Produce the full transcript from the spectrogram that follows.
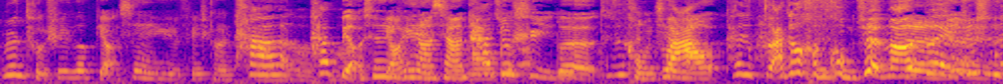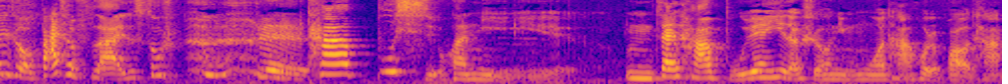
闰土是一个表现欲非常强他的他表现欲非常强，他就是一个，他就很抓，他就抓就很孔雀 猫，对就是那种 butterfly，就搜对他不喜欢你，嗯，在他不愿意的时候你摸他或者抱他，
